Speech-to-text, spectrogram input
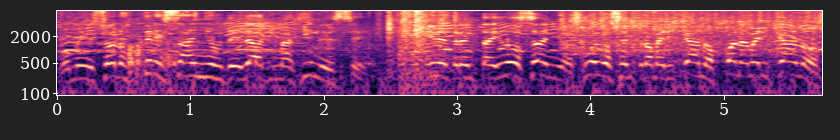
Comenzó a los 3 años de edad, imagínense. Tiene 32 años, Juegos Centroamericanos, Panamericanos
